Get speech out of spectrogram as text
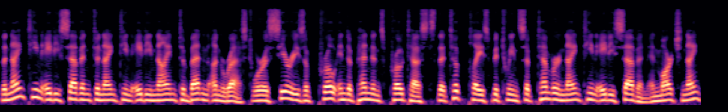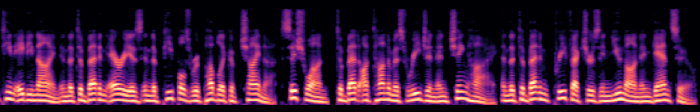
The 1987–1989 Tibetan unrest were a series of pro-independence protests that took place between September 1987 and March 1989 in the Tibetan areas in the People's Republic of China, Sichuan, Tibet Autonomous Region and Qinghai, and the Tibetan prefectures in Yunnan and Gansu.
